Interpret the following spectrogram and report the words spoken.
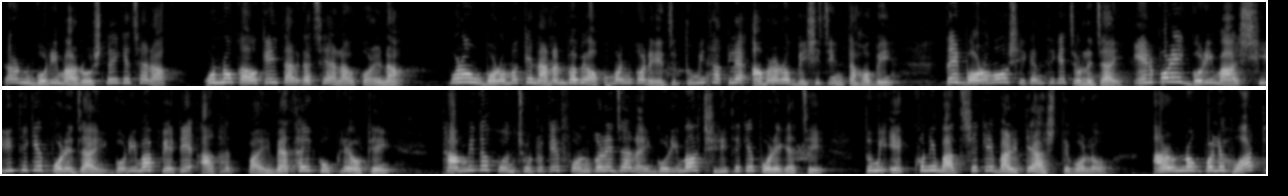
কারণ গরিমা রোশনাইকে ছাড়া অন্য কাউকেই তার কাছে অ্যালাউ করে না। বরং বড়মাকে নানানভাবে অপমান করে যে তুমি থাকলে আমার আরও বেশি চিন্তা হবে। তাই বড় মাও সেখান থেকে চলে যায়। এরপরেই গরিমা সিঁড়ি থেকে পড়ে যায়। গরিমা পেটে আঘাত পায়, ব্যথায় কুকড়ে ওঠে। ঠাম্মি তখন ছোটকে ফোন করে জানায়, গরিমা সিঁড়ি থেকে পড়ে গেছে। তুমি এক্ষুনি বাদশাকে বাড়িতে আসতে বলো। আরণ্যক বলে, হোয়াট?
